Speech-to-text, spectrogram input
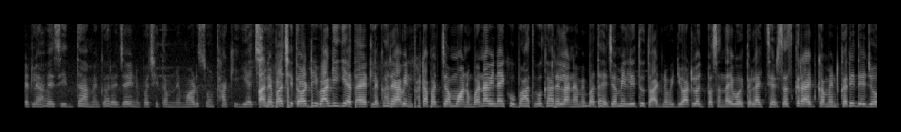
એટલે હવે સીધા અમે ઘરે જઈને પછી તમને મળશું. થાકી ગયા છીએ. અને પછી તો અઢી વાગી ગયા હતા એટલે ઘરે આવીને ફટાફટ જમવાનું બનાવી નાખ્યું, ભાત વઘારેલા અને અમે બધાએ જમી લીધું. તો આજનો વીડિયો આટલો જ પસંદ આવ્યો હોય તો લાઈક શેર સબસ્ક્રાઈબ કમેન્ટ કરી દેજો.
